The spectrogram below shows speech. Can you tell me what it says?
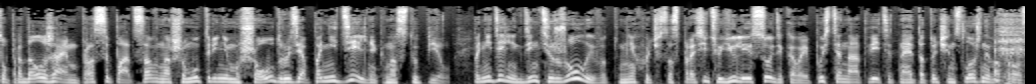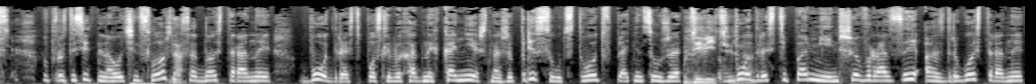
Что, продолжаем просыпаться в нашем утреннем шоу. Друзья, понедельник наступил. Понедельник день тяжелый. Вот мне хочется спросить у Юлии Содиковой. Пусть она ответит на этот очень сложный вопрос. Вопрос действительно очень сложный. С одной стороны, бодрость после выходных, конечно же, присутствует. В пятницу уже бодрости поменьше в разы. А с другой стороны,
